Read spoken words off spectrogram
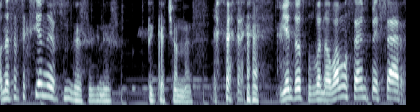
o nuestras secciones. De secciones ricachonas. Bien, entonces, pues bueno, vamos a empezar.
